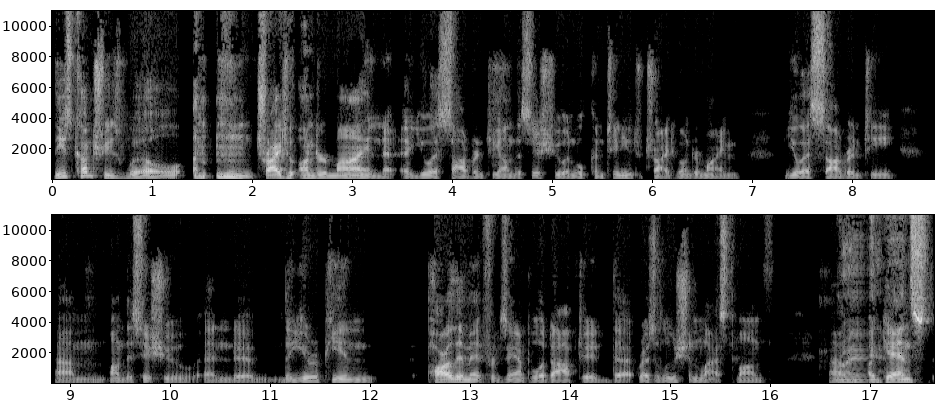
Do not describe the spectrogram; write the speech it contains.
these countries will try to undermine U.S. sovereignty on this issue and will continue to try to undermine U.S. sovereignty um, on this issue. And uh, the European Parliament, for example, adopted that resolution last month um, right. against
